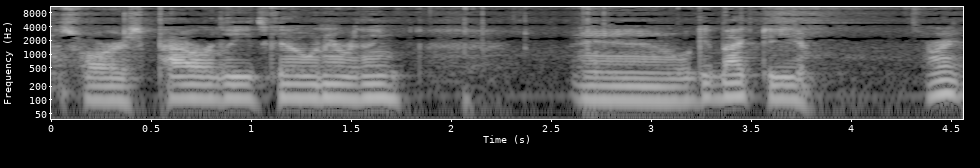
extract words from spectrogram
as far as power leads go and everything. And we'll get back to you. All right.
